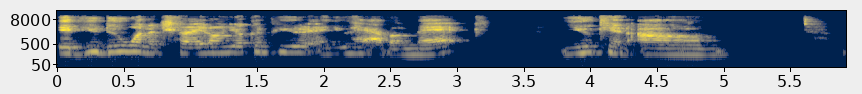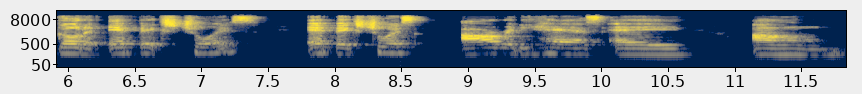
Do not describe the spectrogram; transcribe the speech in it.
if you do want to trade on your computer and you have a Mac, you can um, go to FX Choice. FX Choice already has a um,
